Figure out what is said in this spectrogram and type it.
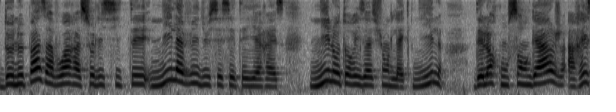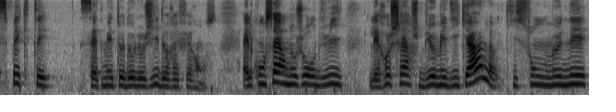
de ne pas avoir à solliciter ni l'avis du CCTIRS ni l'autorisation de la CNIL dès lors qu'on s'engage à respecter cette méthodologie de référence. Elle concerne aujourd'hui les recherches biomédicales qui sont menées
